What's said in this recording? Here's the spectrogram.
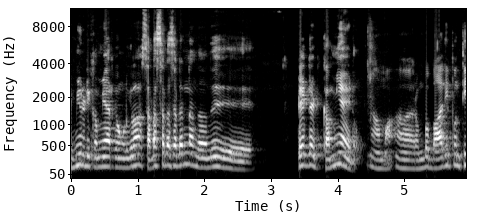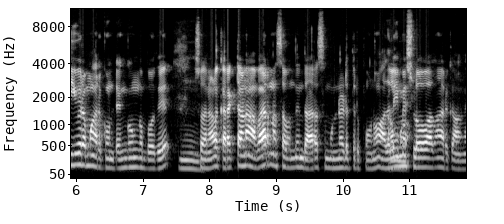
இம்யூனிட்டி கம்மியாக இருக்கவங்களுக்குலாம் சட சட சடன்னு அந்த வந்து பிளேட்லெட் கம்மியாயிடும். ஆமா. அஹ் ரொம்ப பாதிப்பும் தீவிரமா இருக்கும் டெங்குங்கும் போது ஸோ அதனால கரெக்டான அவேர்னஸை வந்து இந்த அரசு முன்னெடுத்துட்டு போகணும். அதுலயுமே ஸ்லோவா தான் இருக்காங்க.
